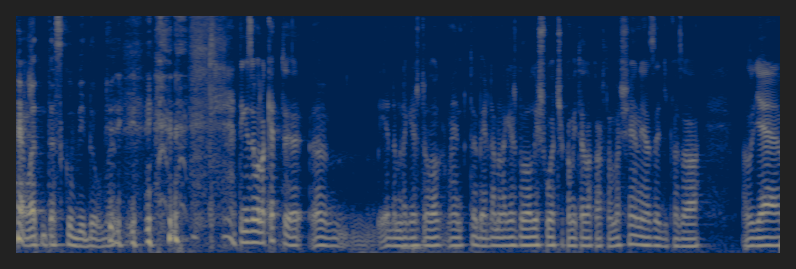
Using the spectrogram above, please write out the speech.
Nem volt, mint a scooby Hát igazából a kettő érdemleges dolog, mert több érdemleges dolog is volt, csak amit el akartam mesélni. Az egyik az a, az ugye,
